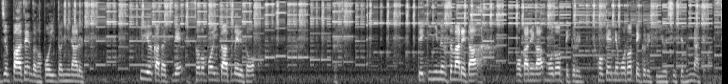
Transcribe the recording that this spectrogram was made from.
10%がポイントになるっていう形でそのポイント集めると敵に盗まれたお金が戻ってくる。保険で戻ってくるっていうシステムになってます。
